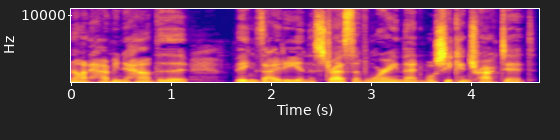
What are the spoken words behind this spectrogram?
not having to have the the anxiety and the stress of worrying that, will she contract it?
